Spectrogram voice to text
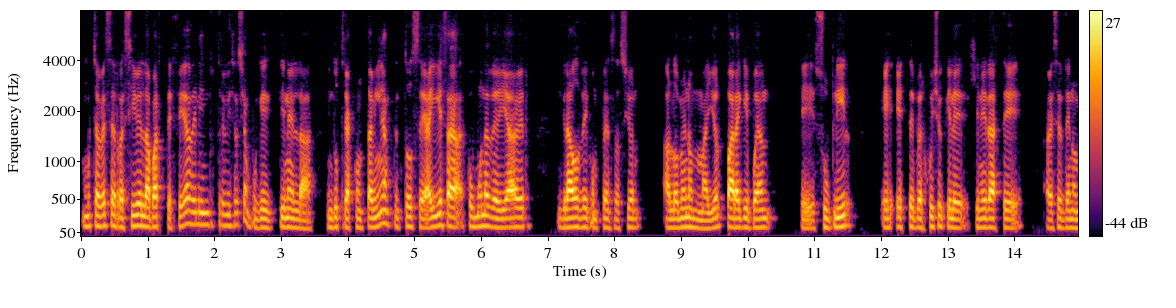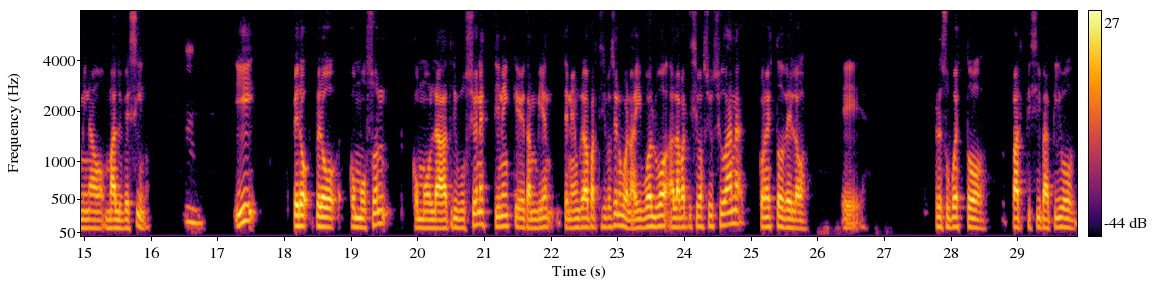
muchas veces reciben la parte fea de la industrialización porque tienen las industrias contaminantes. Entonces ahí esa comuna debería haber grados de compensación a lo menos mayor para que puedan eh, suplir eh, este perjuicio que le genera este a veces denominado mal vecino. Mm. Y, pero, pero como son como las atribuciones tienen que también tener una gran participación, bueno, ahí vuelvo a la participación ciudadana con esto de los eh, presupuestos participativos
